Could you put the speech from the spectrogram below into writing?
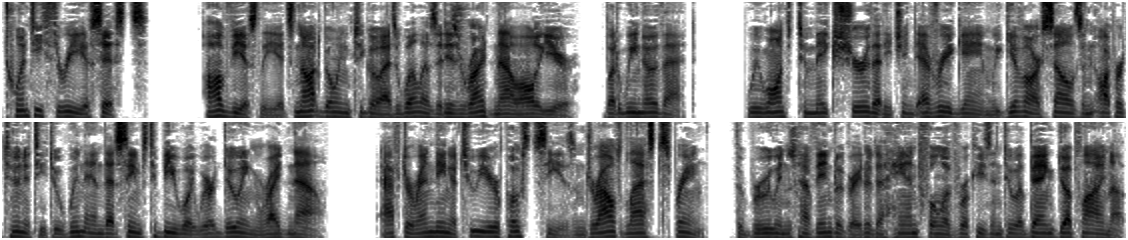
23 assists. Obviously it's not going to go as well as it is right now all year, but we know that. We want to make sure that each and every game we give ourselves an opportunity to win and that seems to be what we're doing right now. After ending a two-year postseason drought last spring, the Bruins have integrated a handful of rookies into a banged-up lineup.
